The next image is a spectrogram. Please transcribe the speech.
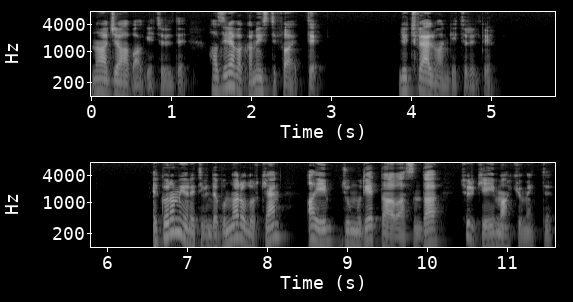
Naci Ağbal getirildi. Hazine Bakanı istifa etti. Lütfi Elvan getirildi. Ekonomi yönetiminde bunlar olurken AYİM Cumhuriyet davasında Türkiye'yi mahkum etti.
